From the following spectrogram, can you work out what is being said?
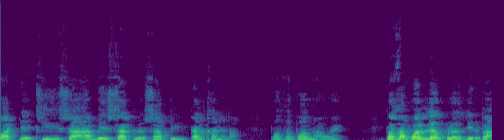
ဝတ်တီစာအဘိစက်လစပင်တက်ခဏနော်ပတ်ပေါ်မှာဝဲပတ်ပေါ်လက်ပလဒီပါ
